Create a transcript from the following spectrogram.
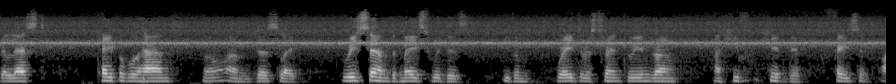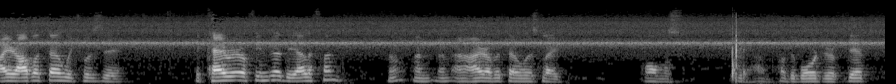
the less capable hand, you know, and just like resent the mace with this even greater strength to Indra, and, he hit the face of Airavata, which was the the carrier of Indra, the elephant, no? and, and, and Airavata was like almost yeah, on the border of death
